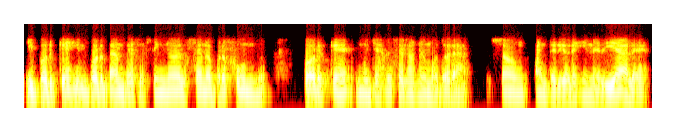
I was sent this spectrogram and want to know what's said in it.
¿Y por qué es importante ese signo del seno profundo? Porque muchas veces los neumotórax son anteriores y mediales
